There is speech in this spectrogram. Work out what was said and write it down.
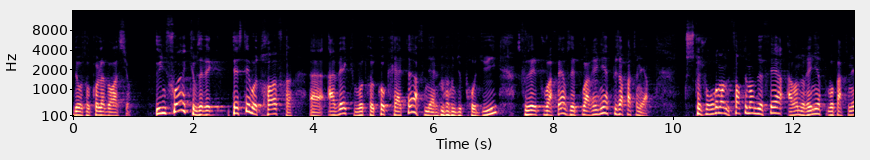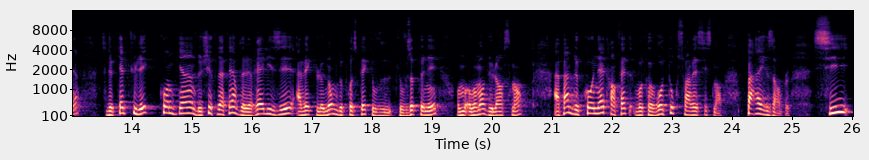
de votre collaboration. Une fois que vous avez testé votre offre euh, avec votre co-créateur finalement du produit, ce que vous allez pouvoir faire, vous allez pouvoir réunir plusieurs partenaires. Ce que je vous recommande fortement de faire avant de réunir vos partenaires, c'est de calculer combien de chiffres d'affaires vous avez réalisé avec le nombre de prospects que vous, que vous obtenez au moment du lancement afin de connaître en fait votre retour sur investissement. Par exemple, si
